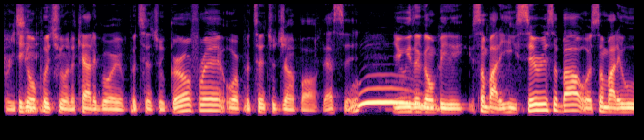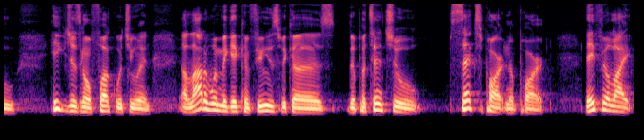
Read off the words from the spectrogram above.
He's gonna put you in a category of potential girlfriend or potential jump off. That's it. You either gonna be somebody he's serious about or somebody who he just gonna fuck with you. And a lot of women get confused because the potential sex partner part, they feel like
